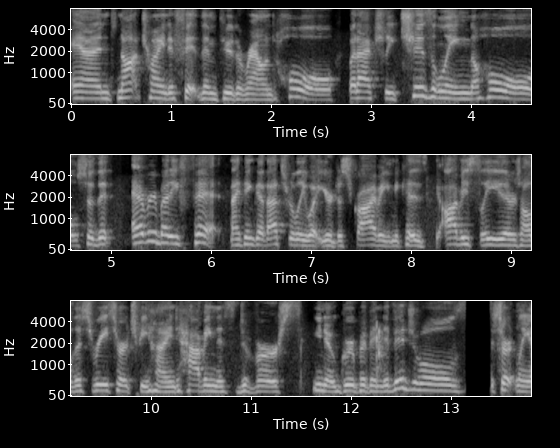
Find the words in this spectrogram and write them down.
and not trying to fit them through the round hole but actually chiseling the hole so that everybody fit. I think that that's really what you're describing because obviously there's all this research behind having this diverse you know group of individuals certainly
